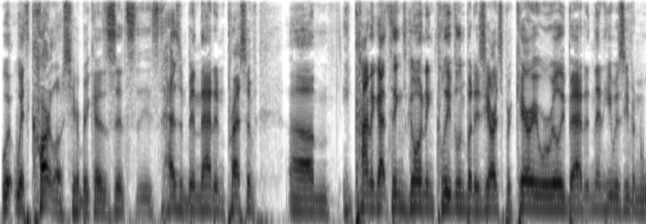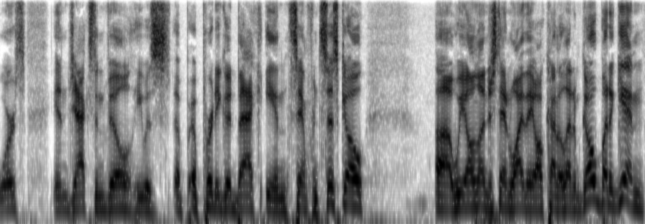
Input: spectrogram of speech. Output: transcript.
with, with Carlos here because it's it hasn't been that impressive. Um, he kind of got things going in Cleveland, but his yards per carry were really bad. And then he was even worse in Jacksonville. He was a, a pretty good back in San Francisco. Uh, we all understand why they all kind of let him go. But again,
